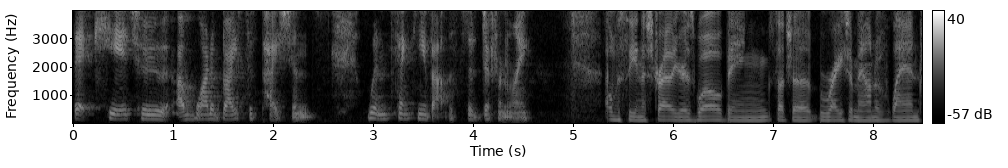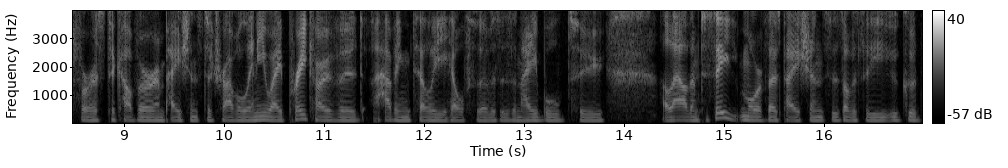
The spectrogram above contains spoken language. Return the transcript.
that care to a wider base of patients when thinking about this differently obviously in Australia as well, being such a great amount of land for us to cover and patients to travel anyway, pre COVID, having telehealth services enabled to allow them to see more of those patients is obviously good,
